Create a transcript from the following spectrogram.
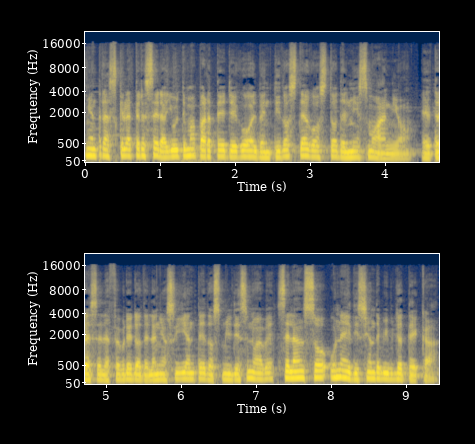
mientras que la tercera y última parte llegó el 22 de agosto del mismo año. El 13 de febrero del año siguiente, 2019, se lanzó una edición de biblioteca,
